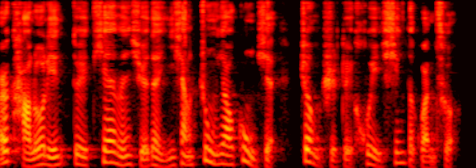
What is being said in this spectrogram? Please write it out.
而卡罗琳对天文学的一项重要贡献正是对彗星的观测。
